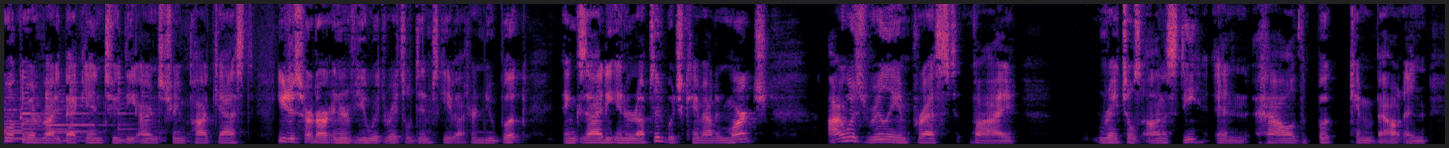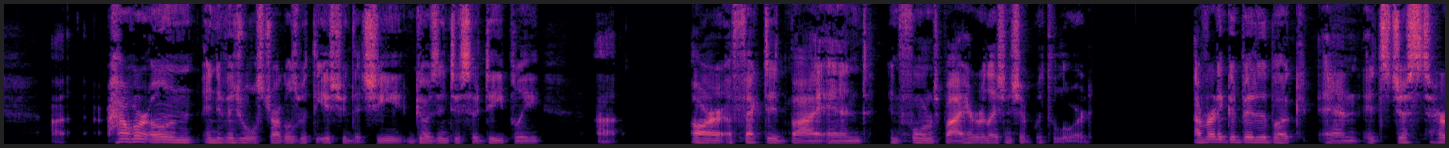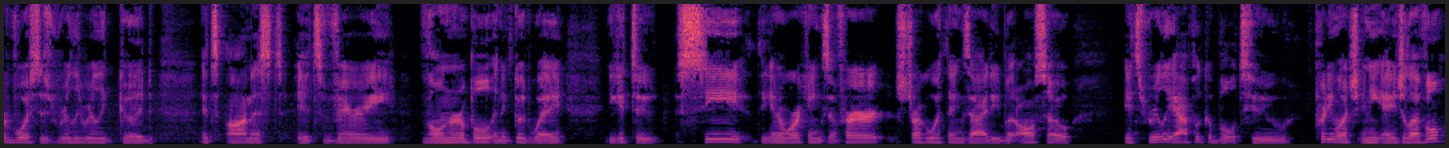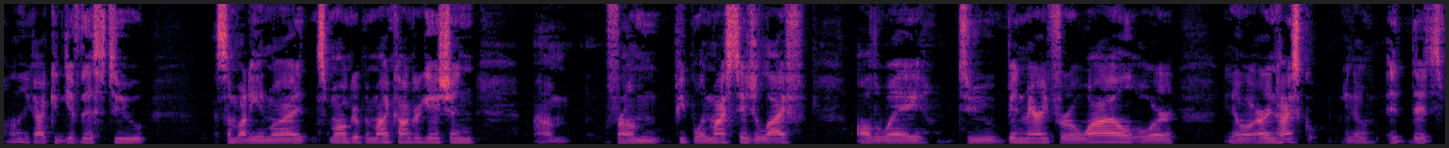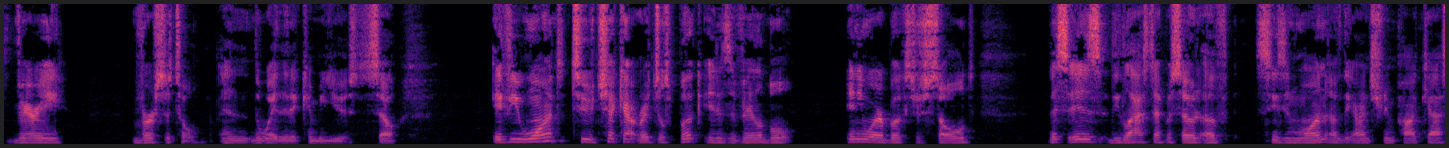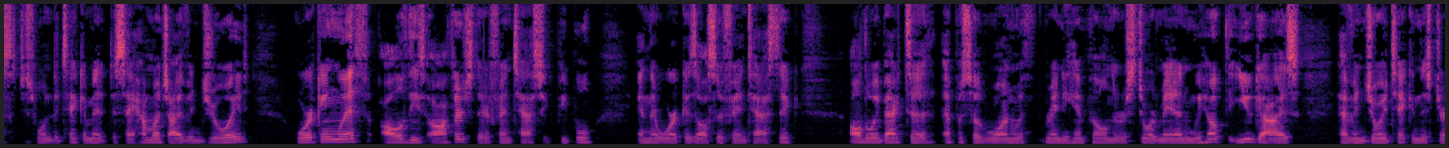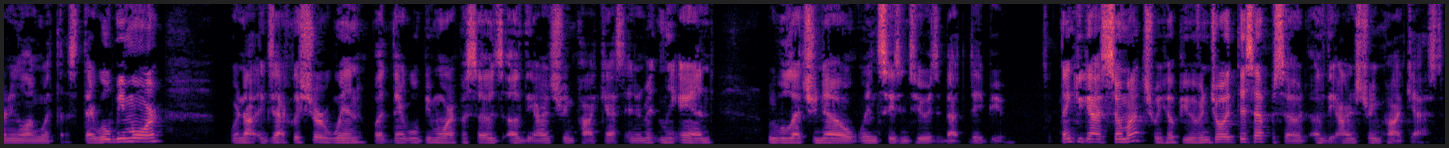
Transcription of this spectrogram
Welcome, everybody, back into the Iron Stream podcast. You just heard our interview with Rachel Dymski about her new book, Anxiety Interrupted, which came out in March. I was really impressed by Rachel's honesty and how the book came about and uh, how her own individual struggles with the issue that she goes into so deeply uh, are affected by and informed by her relationship with the Lord. I've read a good bit of the book, and it's just her voice is really, really good. It's honest, it's very vulnerable in a good way. You get to see the inner workings of her struggle with anxiety, but also it's really applicable to pretty much any age level. Like I could give this to somebody in my small group in my congregation, um, from people in my stage of life, all the way to been married for a while, or you know, are in high school. You know, it, it's very versatile in the way that it can be used. So, if you want to check out Rachel's book, it is available anywhere books are sold. This is the last episode of season one of the Iron Stream podcast. Just wanted to take a minute to say how much I've enjoyed working with all of these authors. They're fantastic people, and their work is also fantastic. All the way back to episode one with Randy Hemphill and the Restored Man. We hope that you guys have enjoyed taking this journey along with us. There will be more. We're not exactly sure when, but there will be more episodes of the Iron Stream podcast intermittently, and we will let you know when season two is about to debut. Thank you guys so much. We hope you have enjoyed this episode of the Iron Stream Podcast.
